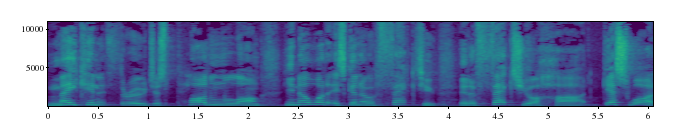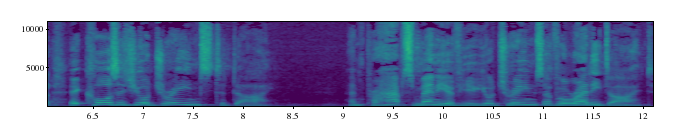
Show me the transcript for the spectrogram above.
making it through, just plodding along, you know what? It's going to affect you. It affects your heart. Guess what? It causes your dreams to die. And perhaps many of you, your dreams have already died.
